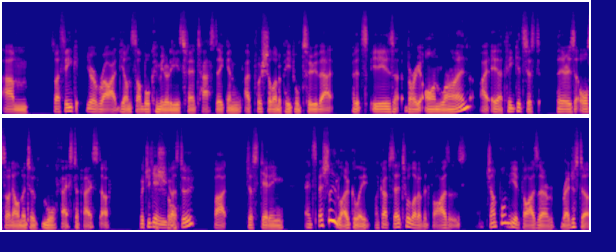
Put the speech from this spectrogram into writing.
Um, so I think you're right. The Ensombl community is fantastic, and I push a lot of people to that but it's it is very online. I, I think it's just there is also an element of more face to face stuff, which again sure. you guys do, but just getting and especially locally. Like I've said to a lot of advisors, jump on the advisor register,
